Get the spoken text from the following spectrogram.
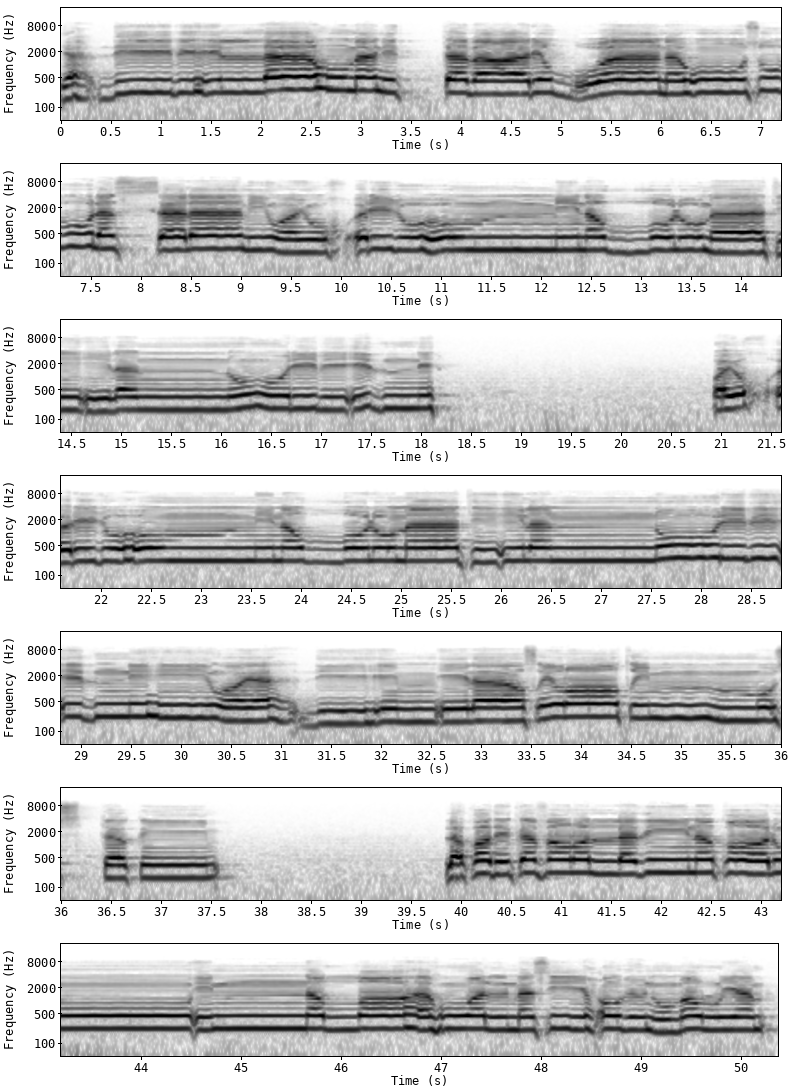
يهدي به الله من اتبع رضوانه سبل السلام ويخرجهم من الظلمات إلى النور بإذنه ويخرجهم من الظلمات إلى النور إلى صراط مستقيم. لقد كفر الذين قالوا إن الله هو المسيح ابن مريم.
